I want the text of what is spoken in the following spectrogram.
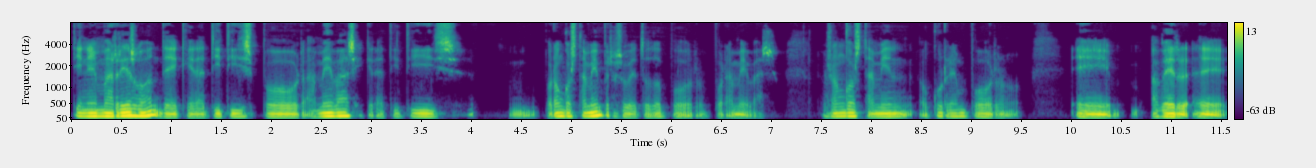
tienen más riesgo de queratitis por amebas y queratitis por hongos también, pero sobre todo por, amebas. Los hongos también ocurren por eh, haber, eh,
